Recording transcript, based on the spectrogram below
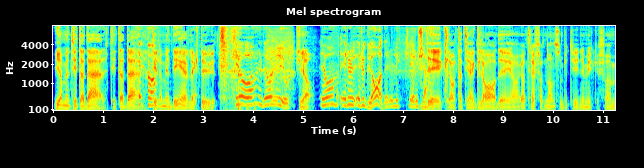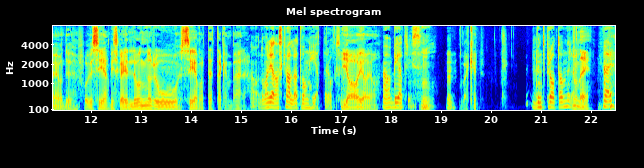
Ja men titta där, titta där, ja. till och med det läckte ut. Ja, det har du gjort. Ja. Ja, är, du, är du glad, är du lycklig, är du kär? Det är klart att jag är glad. Jag, jag har träffat någon som betyder mycket för mig och det får vi se. Vi ska i lugn och ro se vart detta kan bära. Ja, de har redan skvallrat vad hon heter också. Ja, ja, ja. Ja, Beatrice. Mm. Mm. Vackert. Du vill inte prata om det där? Nej, Nej.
